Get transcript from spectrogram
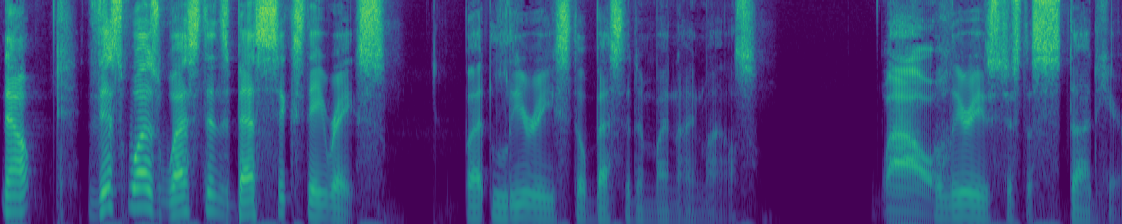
Now, this was Weston's best six day race, but Leary still bested him by nine miles. Wow. O'Leary is just a stud here.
